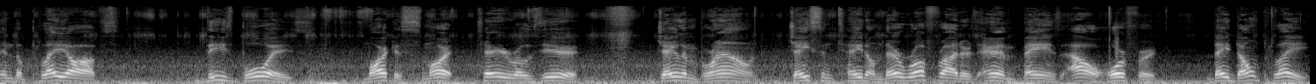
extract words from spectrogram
in the playoffs. These boys, Marcus Smart, Terry Rozier, Jaylen Brown, Jayson Tatum, they're Rough Riders, Aron Baynes, Al Horford. They don't play.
